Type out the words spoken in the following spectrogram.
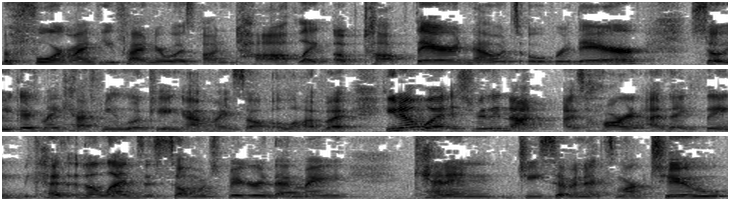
before my viewfinder was on top, like up top there, now it's over there. So you guys might catch me looking at myself a lot, but you know what? It's really not as hard as I think because the lens is so much bigger than my Canon G7X Mark II.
